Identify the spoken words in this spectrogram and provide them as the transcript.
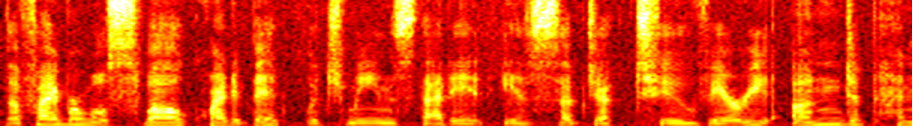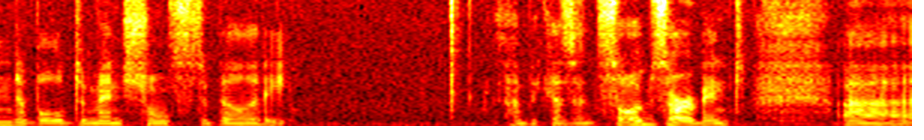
The fiber will swell quite a bit, which means that it is subject to very undependable dimensional stability. Uh, because it's so absorbent. Uh,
